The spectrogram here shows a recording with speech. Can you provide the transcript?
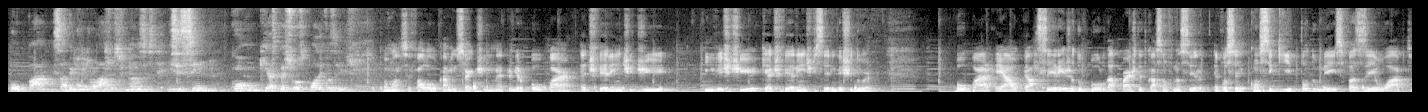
poupar e saber controlar suas finanças? E se sim, como que as pessoas podem fazer isso? Vamos lá, você falou o caminho certinho, né? Primeiro, poupar é diferente de investir, que é diferente de ser investidor. Poupar é a, é a, cereja do bolo da parte da educação financeira. É você conseguir todo mês fazer o hábito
